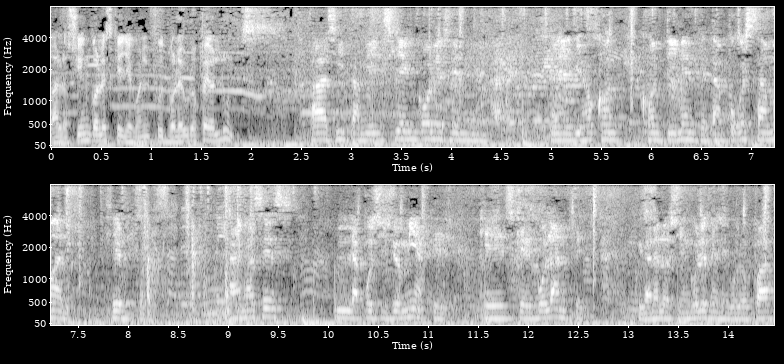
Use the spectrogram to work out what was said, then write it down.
A los 100 goles que llegó en el fútbol europeo el lunes. Ah, sí, también 100 goles en, en el viejo con- continente, tampoco está mal, ¿cierto? Además es la posición mía, que, que es, que es volante. Llegar a los 100 goles en Europa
